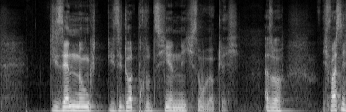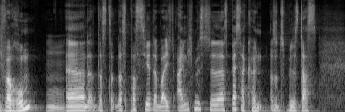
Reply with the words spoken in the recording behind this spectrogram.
die Sendung, die sie dort produzieren, nicht so wirklich. Also, ich weiß nicht warum äh, das, das passiert, aber ich, eigentlich müsste er das besser können. Also zumindest das.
